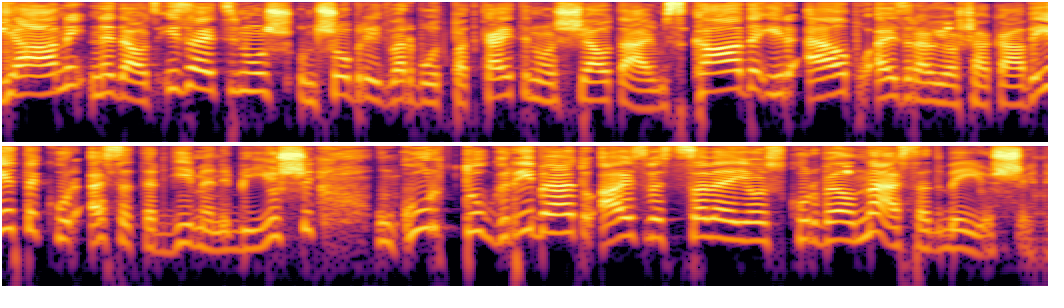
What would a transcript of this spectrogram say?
Jāni, nedaudz izaicinošs un šobrīd varbūt pat kaitinošs jautājums. Kāda ir elpu aizraujošākā vieta, kur esat ar ģimeni bijuši, un kur tu gribētu aizvest savējos, kur vēl neesat bijuši?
